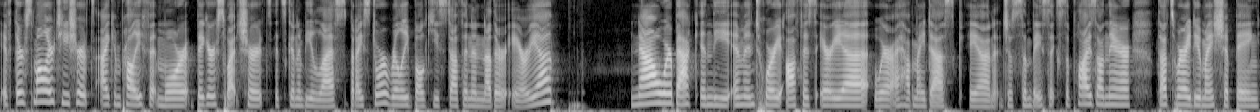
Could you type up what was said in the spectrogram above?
If they're smaller t shirts, I can probably fit more. Bigger sweatshirts, it's going to be less, but I store really bulky stuff in another area. Now we're back in the inventory office area where I have my desk and just some basic supplies on there. That's where I do my shipping.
